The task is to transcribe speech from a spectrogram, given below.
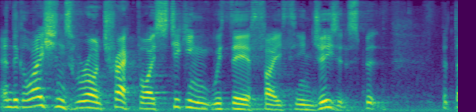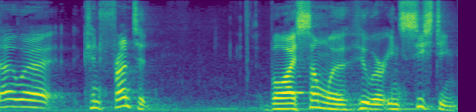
And the Galatians were on track by sticking with their faith in Jesus, but, but they were confronted by someone who were insisting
